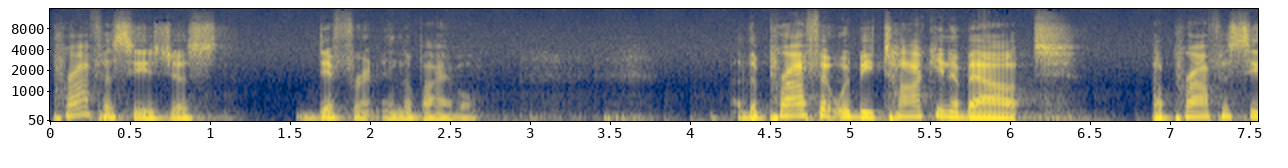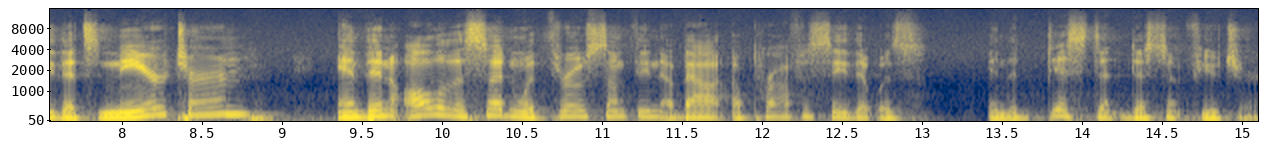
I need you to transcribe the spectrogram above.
Prophecy is just different in the Bible. The prophet would be talking about a prophecy that's near term, and then all of a sudden would throw something about a prophecy that was in the distant, distant future.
